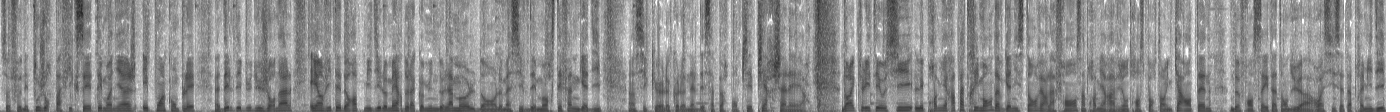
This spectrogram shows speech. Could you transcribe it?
Ce feu n'est toujours pas fixé. Témoignage et point complet dès le début du journal et invité d'Europe Midi le maire de la commune de La Mole dans le massif des Morts, Stéphane Gadi, ainsi que le colonel des sapeurs-pompiers Pierre Chalère. Dans l'actualité aussi, les premiers rapatriements d'Afghanistan vers la France. Un premier avion transportant une quarantaine de Français est attendu à Roissy cet après-midi.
